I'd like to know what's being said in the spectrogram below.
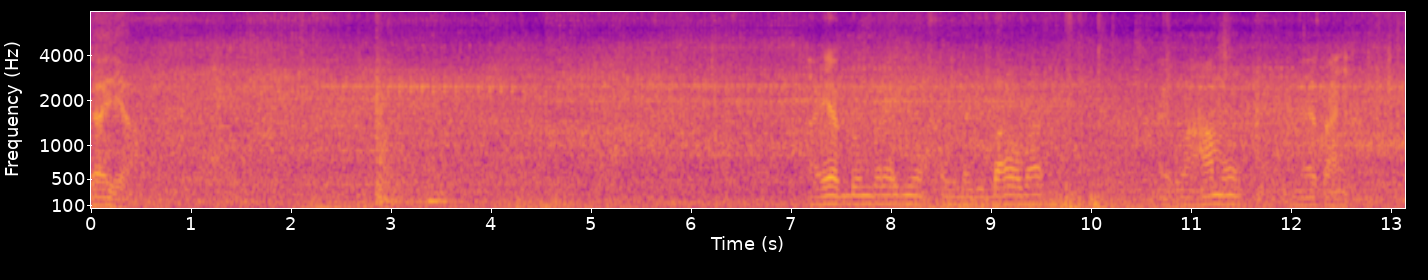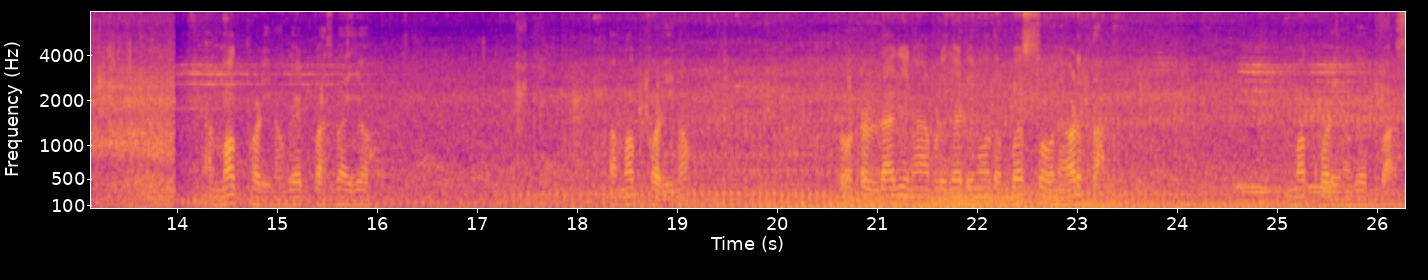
જોઈ લ્યો એક ડૂમ ભરાઈ ગયો એક બાજુ બારો બાર એક હામું ને એક અહીં. આ મગફળીનો ગેટ પાસ ભાઈ જો. આ મગફળીનો. ટોટલ દાગીને આપણી ગાડીમાં તો બસો ને અડતાલીસ. મગફળીનો ગેટ પાસ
